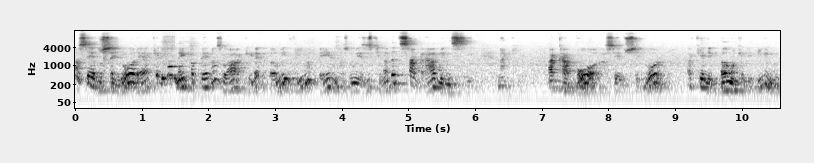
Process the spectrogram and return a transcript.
A ceia do Senhor é aquele momento apenas lá, aquilo é pão e vinho apenas, não existe nada de sagrado em si. Naquilo. Acabou a ceia do Senhor, aquele pão, aquele vinho,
